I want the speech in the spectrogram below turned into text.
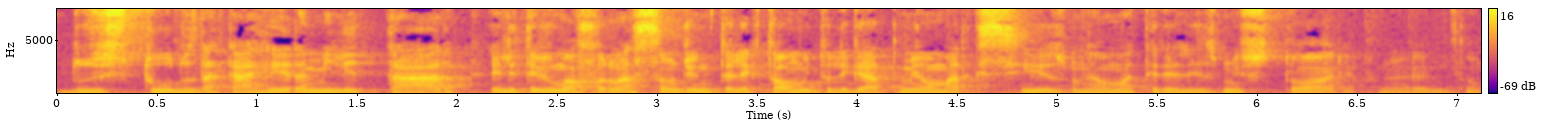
dos estudos, da carreira militar, ele teve uma formação de um intelectual muito ligado também ao marxismo, né, ao materialismo histórico. Né? Então,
